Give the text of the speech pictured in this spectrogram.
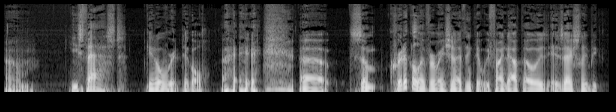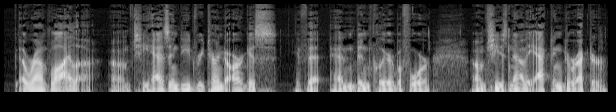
Um, he's fast. Get over it, Diggle. uh, some critical information I think that we find out though is, is actually be- around Lyla. Um, she has indeed returned to Argus, if that hadn't been clear before. Um, she is now the acting director.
